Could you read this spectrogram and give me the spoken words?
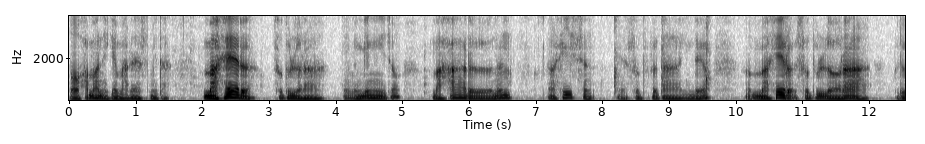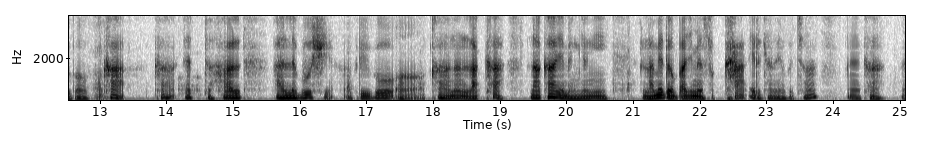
어, 하만에게 말을 했습니다. 마헤르 서둘러라 명령이죠. 마하르는 어, 헤이슨 예, 서두르다인데요. 어, 마헤르 서둘러라 그리고 카, 카, 에트, 할, 할레부시 어, 그리고 어, 카는 라카, 라카의 명령이 라메드가 빠지면서 카 이렇게 하네요? 예, 카, 어,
